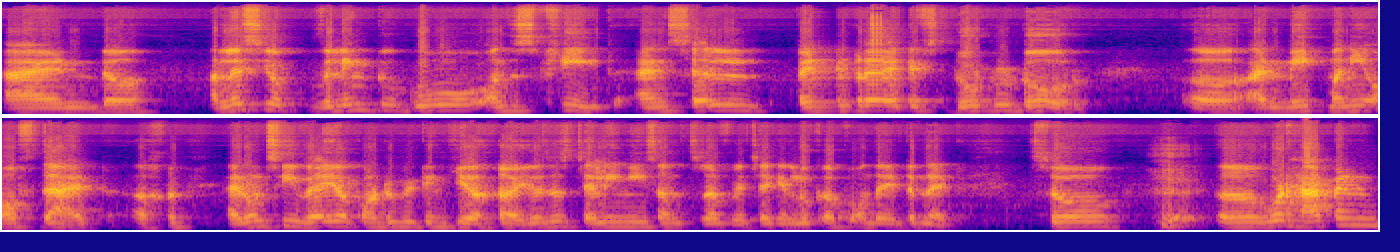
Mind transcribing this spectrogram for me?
and uh, unless you're willing to go on the street and sell pen drives door to door." Uh, and make money off that. Uh, I don't see where you're contributing here. You're just telling me some stuff which I can look up on the internet. So, uh, what happened?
